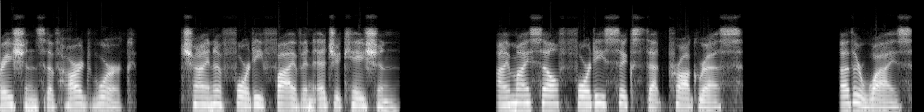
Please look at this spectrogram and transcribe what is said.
generations of hard work. China 45 in education. I myself 46 that progress. Otherwise,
